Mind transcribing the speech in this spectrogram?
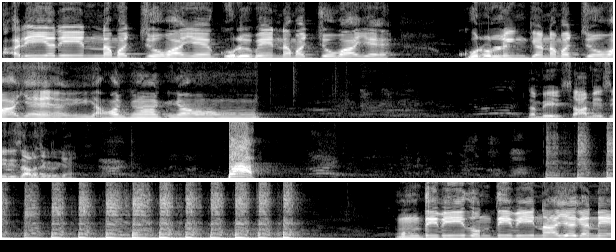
அரியரின் நமச்சுவாயே குருவே நமச்சுவாயே குருலிங்க நமச்சுவாயே தம்பி சாமியை சீரியஸாக அழைச்சிக்கிட்டு இருக்கேன். முந்திவி தொந்திவி நாயகனே.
